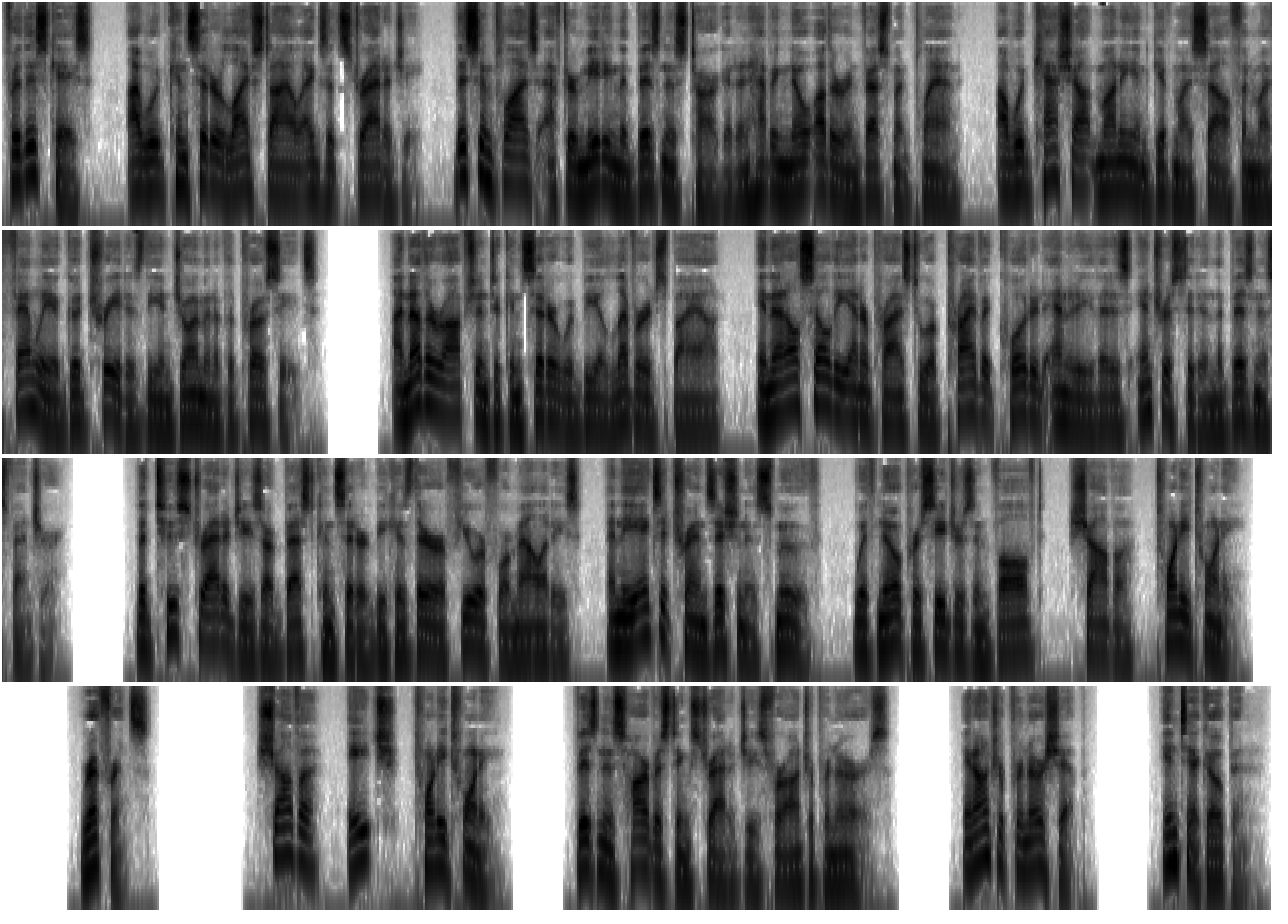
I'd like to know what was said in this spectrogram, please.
For this case, I would consider lifestyle exit strategy. This implies after meeting the business target and having no other investment plan, I would cash out money and give myself and my family a good treat as the enjoyment of the proceeds. Another option to consider would be a leveraged buyout, in that I'll sell the enterprise to a private quoted entity that is interested in the business venture. The two strategies are best considered because there are fewer formalities, and the exit transition is smooth, with no procedures involved. Shava, 2020. Reference Shava, H. 2020. Business Harvesting Strategies for Entrepreneurs. In Entrepreneurship. Intech Open.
